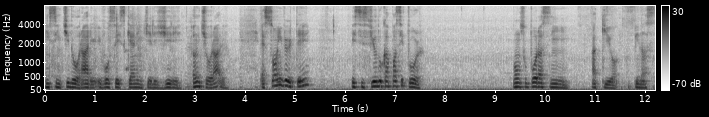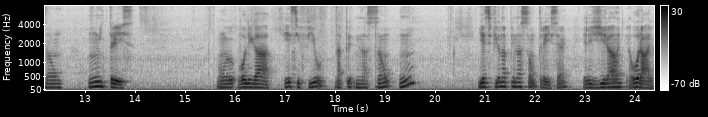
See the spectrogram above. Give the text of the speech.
em sentido horário e vocês querem que ele gire anti-horário, é só inverter esses fios do capacitor. Vamos supor assim, aqui ó, pinação 1 e 3. Vou ligar esse fio na pinação 1 e esse fio na pinação 3, certo? Ele gira horário.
